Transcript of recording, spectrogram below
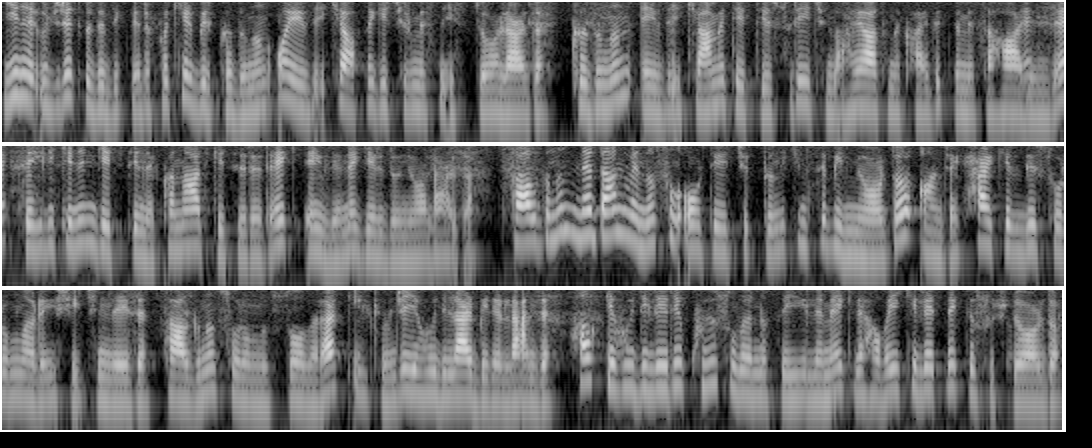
yine ücret ödedikleri fakir bir kadının o evde iki hafta geçirmesini istiyorlardı. Kadının evde ikamet ettiği süre içinde hayatını kaybetmemesi halinde tehlikenin geçtiğine kanaat getirerek evlerine geri dönüyorlardı. Salgının neden ve nasıl ortaya çıktığını kimse bilmiyordu ancak herkes bir sorumlu arayışı içindeydi. Salgının sorumlusu olarak ilk önce Yahudiler belirlendi. Halk Yahudileri kuyu sularını zehirlemek ve havayı kirletmekle suçluyordu.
